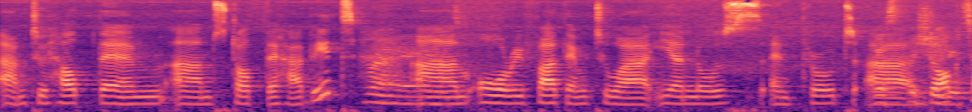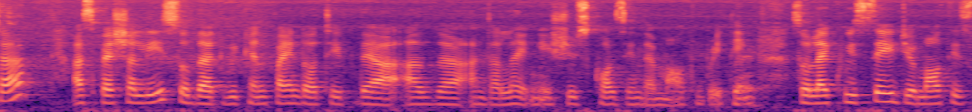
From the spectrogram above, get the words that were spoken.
um, to help them um, stop the habit, Right. um, or refer them to a ear, nose, and throat uh, doctor a specialist so that we can find out if there are other underlying issues causing the mouth breathing. So like we said, your mouth is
